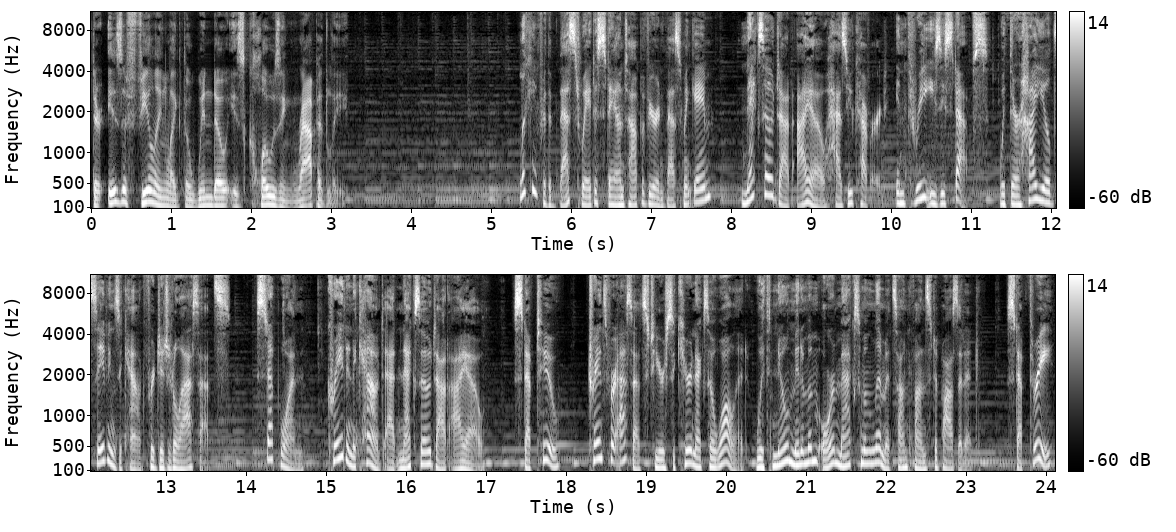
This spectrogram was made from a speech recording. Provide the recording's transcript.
there is a feeling like the window is closing rapidly. Looking for the best way to stay on top of your investment game? Nexo.io has you covered in three easy steps with their high yield savings account for digital assets. Step 1 Create an account at Nexo.io. Step 2 Transfer assets to your secure Nexo wallet with no minimum or maximum limits on funds deposited. Step 3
